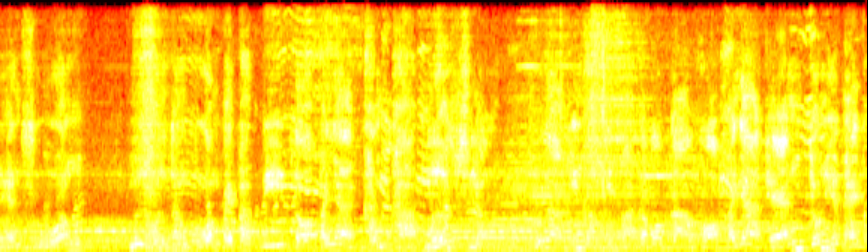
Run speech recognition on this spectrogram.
แดนสวง มือคนทั้งปวงไปพักดีต่อพญาขั้นขาดเหมือเสียงเวลากินข้าวกินปากกระบอกกาวขอบพญาแถน จนเห็นให้พ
